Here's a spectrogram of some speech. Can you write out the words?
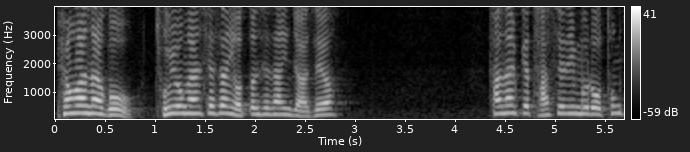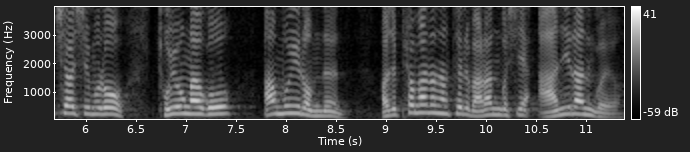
평안하고 조용한 세상이 어떤 세상인지 아세요? 하나님께 다스림으로 통치하심으로 조용하고 아무 일 없는 아주 평안한 상태를 말하는 것이 아니라는 거예요.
